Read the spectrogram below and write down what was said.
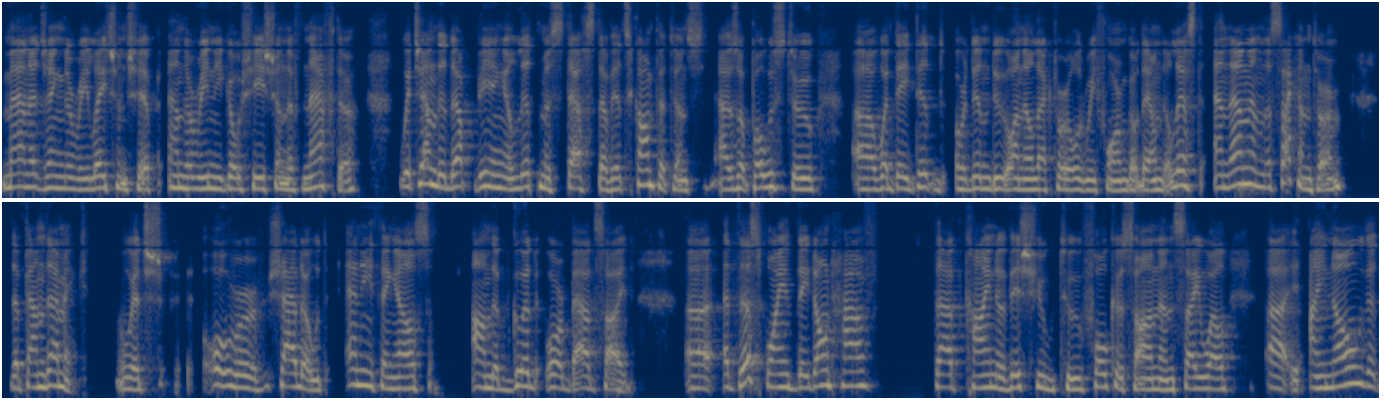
managing the relationship and the renegotiation of NAFTA, which ended up being a litmus test of its competence, as opposed to uh, what they did or didn't do on electoral reform, go down the list. And then in the second term, the pandemic, which overshadowed anything else on the good or bad side. Uh, at this point, they don't have that kind of issue to focus on and say, well, uh, I know that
